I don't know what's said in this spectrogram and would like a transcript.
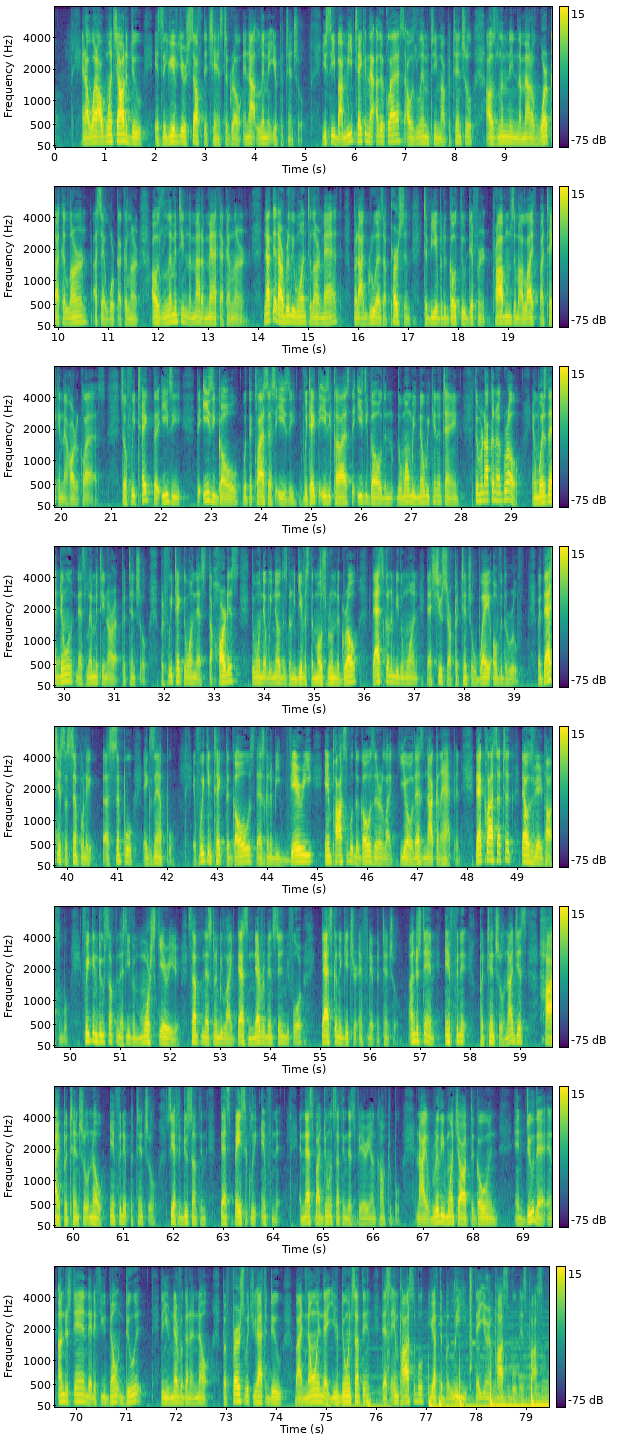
And what I want y'all to do is to give yourself the chance to grow and not limit your potential. You see, by me taking that other class, I was limiting my potential. I was limiting the amount of work I could learn. I said work I could learn. I was limiting the amount of math I can learn. Not that I really wanted to learn math, but I grew as a person to be able to go through different problems in my life by taking that harder class. So if we take the easy the easy goal with the class that's easy, if we take the easy class, the easy goal, then the one we know we can attain, then we're not going to grow. And what is that doing? That's limiting our potential. But if we take the one that's the hardest, the one that we know that's going to give us the most room to grow, that's going to be the one that shoots our potential way over the roof. But that's just a simple a simple example if we can take the goals that's going to be very impossible, the goals that are like, yo, that's not going to happen. That class I took, that was very possible. If we can do something that's even more scarier, something that's going to be like, that's never been seen before, That's going to get your infinite potential. Understand infinite potential, not just high potential. No, infinite potential. So you have to do something that's basically infinite. And that's by doing something that's very uncomfortable. And I really want y'all to go and, and do that and understand that if you don't do it, then you're never gonna know. But first, what you have to do by knowing that you're doing something that's impossible, you have to believe that your impossible is possible.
